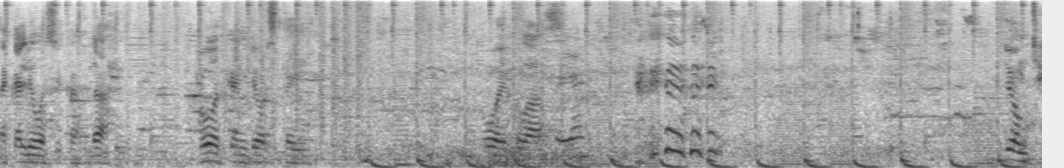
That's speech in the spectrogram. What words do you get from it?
На колесиках, да. Вот кондер стоит. Ой, класс. Идемте.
